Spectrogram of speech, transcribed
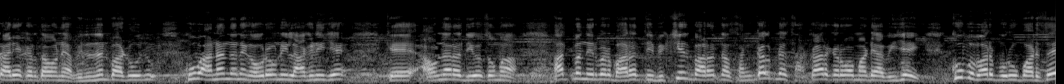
કાર્યકર્તાઓને અભિનંદન પાઠવું છું. ખૂબ આનંદ અને ગૌરવની લાગણી છે કે આવનારા દિવસોમાં આત્મનિર્ભર ભારતથી વિકસિત ભારતના સંકલ્પને સાકાર કરવા માટે આ વિજય ખૂબ ભર પૂરું પાડશે.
